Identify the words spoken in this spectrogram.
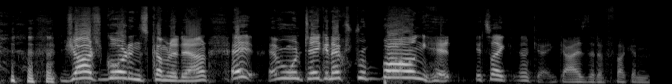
Josh Gordon's coming to town. Hey, everyone take an extra bong hit. It's like, okay, guys that have fucking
